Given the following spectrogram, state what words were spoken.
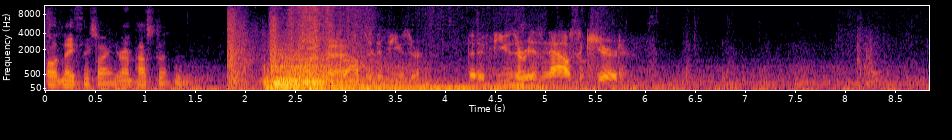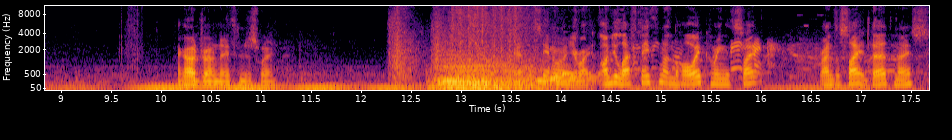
Oh, Nathan, sorry, you ran past it. Yeah. Drop the defuser. The defuser is now secured. I got a drone, Nathan. Just wait. Yeah, don't see anyone on your right. On your left, Nathan, on the hallway, coming into sight. Ran to sight, dead, nice.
